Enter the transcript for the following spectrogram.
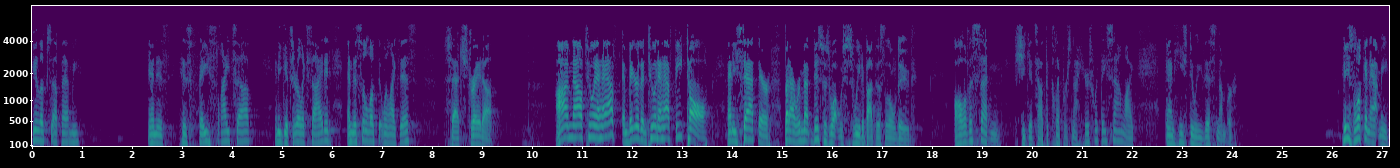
He looks up at me, and his, his face lights up, and he gets real excited. And this little look that went like this sat straight up. I'm now two and a half and bigger than two and a half feet tall. And he sat there. But I remember this is what was sweet about this little dude. All of a sudden, she gets out the clippers. Now, here's what they sound like. And he's doing this number. He's looking at me.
